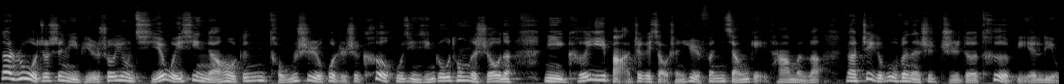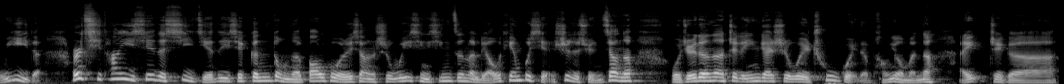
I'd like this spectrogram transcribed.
那如果就是你比如说用企业微信，然后跟同事或者是客户进行沟通的时候呢，你可以把这个小程序分享给他们了。那这个部分呢是值得特别留意的。而其他一些的细节的一些跟动呢，包括像是微信新增了聊天不显示的选项呢，我觉得呢，这个应该是为出轨的朋友们呢，哎，这个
